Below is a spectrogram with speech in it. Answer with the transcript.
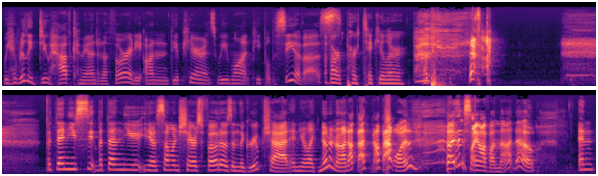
we really do have command and authority on the appearance we want people to see of us. Of our particular But then you see, but then you, you know, someone shares photos in the group chat, and you're like, no, no, no, not that, not that one. I didn't sign off on that, no. And,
